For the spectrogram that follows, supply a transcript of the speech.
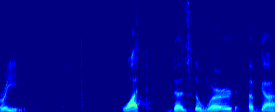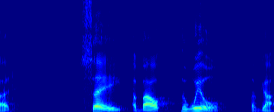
Breathe. What does the Word of God say about the will of God?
